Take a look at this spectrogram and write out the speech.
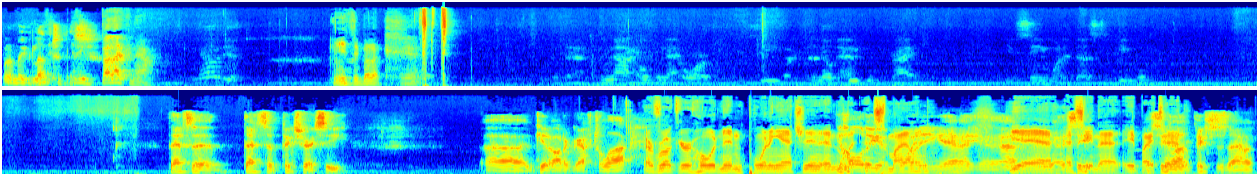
gonna make love to He's this. Balak now. You need to Yeah. Do not open that orb. See, you know that, right? You've seen what it does to people. That's a that's a picture I see. Uh, get autographed a lot. a Rooker holding it and pointing at you and, and Holding and smiling. pointing, yeah, yeah, Yeah, I I've see- seen that eight by I see a lot of pictures out.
